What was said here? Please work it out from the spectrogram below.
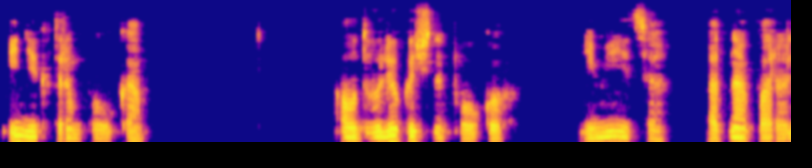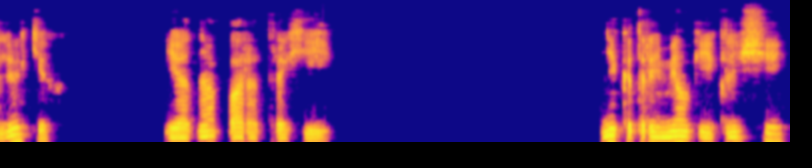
и некоторым паукам. А у двулегочных пауков имеется одна пара легких и одна пара трахей. Некоторые мелкие клещи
